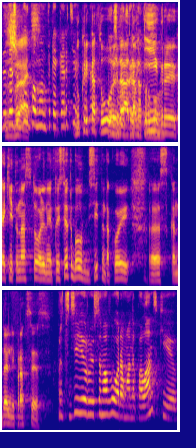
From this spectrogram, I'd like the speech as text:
Да даже сжать. был, по-моему, такая картинка. Ну, да? карикатуры, да, много там игры какие-то настольные. То есть это был действительно такой э, скандальный процесс. Процитирую самого Романа Полански,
